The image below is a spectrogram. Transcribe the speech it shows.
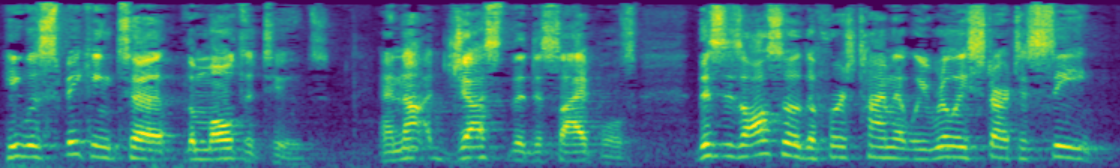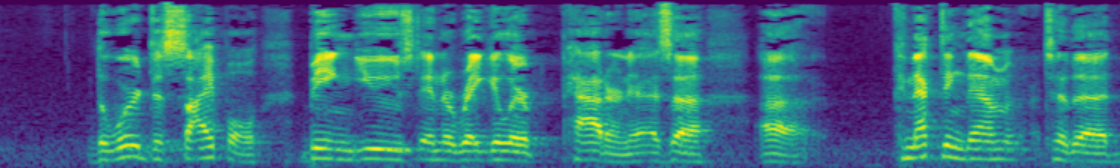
He was speaking to the multitudes, and not just the disciples. This is also the first time that we really start to see the word disciple being used in a regular pattern as a, uh, connecting them to the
